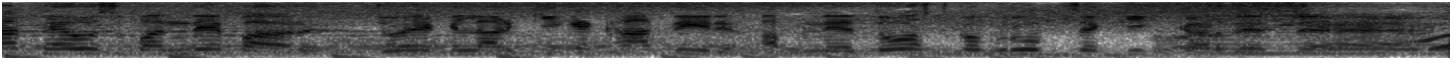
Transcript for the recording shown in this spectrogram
है उस बंदे पर, जो एक लड़की के खातिर अपने दोस्त को ग्रुप से किक कर देते हैं।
